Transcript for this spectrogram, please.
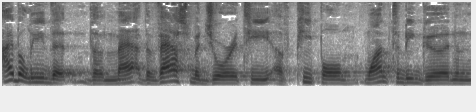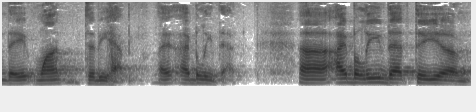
I believe that the, ma- the vast majority of people want to be good and they want to be happy. I, I believe that. Uh, I believe that the um,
